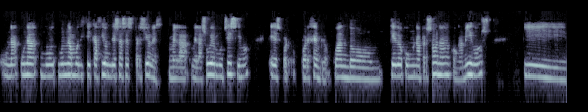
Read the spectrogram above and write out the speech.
una, modificación de esas expresiones me la, sube muchísimo. Es, por, por ejemplo, cuando quedo con una persona, con amigos, y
